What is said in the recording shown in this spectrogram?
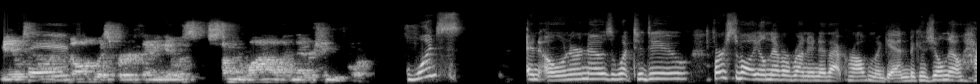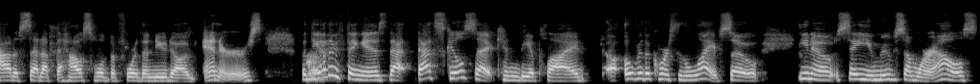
I mean, it was kind of like a dog whisperer thing. It was something wild I'd never seen before. once an owner knows what to do, first of all, you'll never run into that problem again because you'll know how to set up the household before the new dog enters. But Right. the other thing is that that skill set can be applied uh, over the course of the life. So, you know, say you move somewhere else,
